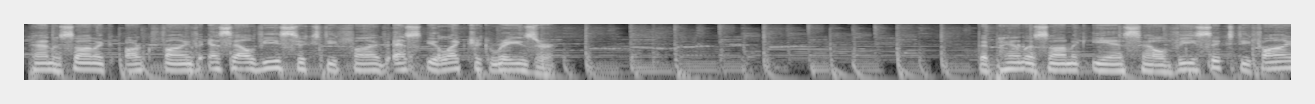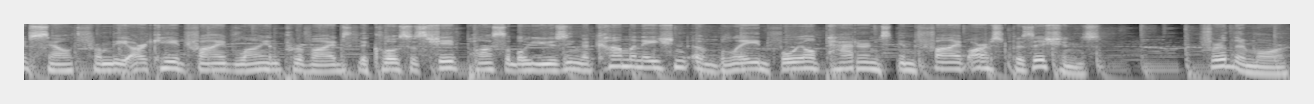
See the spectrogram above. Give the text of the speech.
Panasonic Arc 5 SLV65S Electric Razor The Panasonic ESL V65 South from the Arcade 5 line provides the closest shave possible using a combination of blade foil patterns in 5 arched positions. Furthermore,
